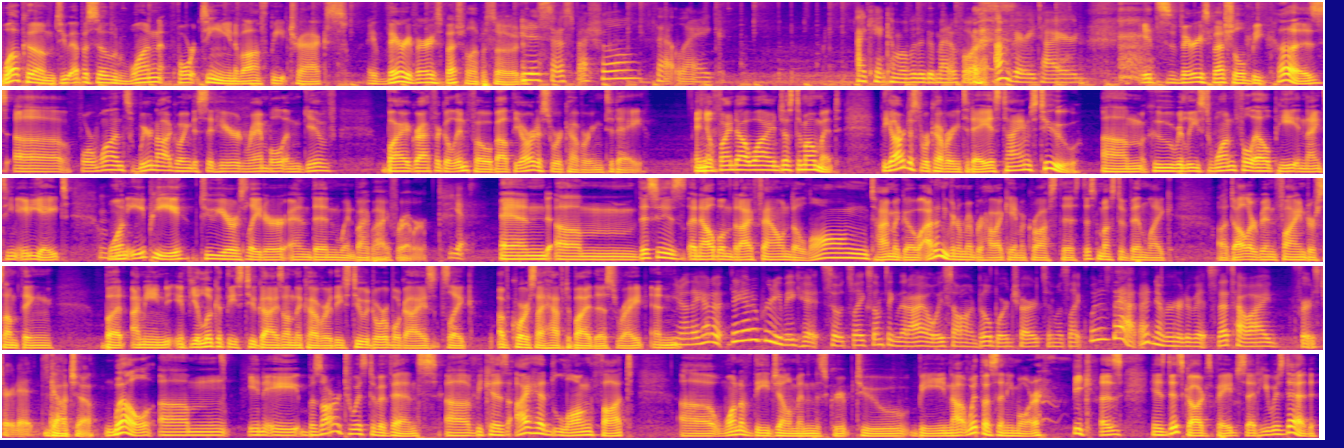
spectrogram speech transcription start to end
Welcome to episode 114 of Offbeat Tracks, a very, very special episode. It is so special that like I can't come up with a good metaphor. I'm very tired. It's very special because, uh, for once, we're not going to sit here and ramble and give biographical info about the artist we're covering today. And you'll find out why in just a moment. The artist we're covering today is Times 2, um, who released one full LP in 1988, one EP two years later, and then went bye bye forever. Yes. And um, this is an album that I found a long time ago. I don't even remember how I came across this. This must have been like a dollar bin find or something. But I mean, if you look at these two guys on the cover, these two adorable guys, it's like, of course I have to buy this, right? And You know, they had a they had a pretty big hit, so it's like something that I always saw on Billboard charts and was like, "What is that?" I'd never heard of it. So that's how I first heard it. So. Gotcha. Well, um, in a bizarre twist of events, uh, because I had long thought uh, one of the gentlemen in this group to be not with us anymore because his Discogs page said he was dead.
